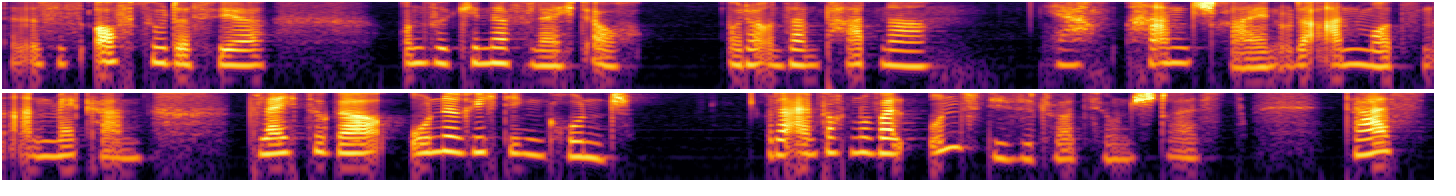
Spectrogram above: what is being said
dann ist es oft so, dass wir unsere Kinder vielleicht auch oder unseren Partner ja anschreien oder anmotzen, anmeckern, vielleicht sogar ohne richtigen Grund oder einfach nur weil uns die Situation stresst. Da ist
